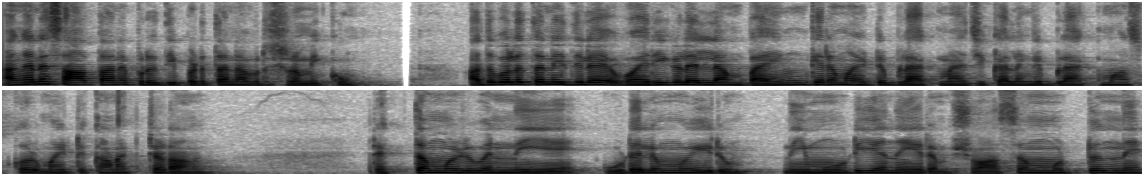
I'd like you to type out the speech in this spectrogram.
അങ്ങനെ സാത്താനെ പ്രീതിപ്പെടുത്താൻ അവർ ശ്രമിക്കും. അതുപോലെ തന്നെ ഇതിലെ വരികളെല്ലാം ഭയങ്കരമായിട്ട് ബ്ലാക്ക് മാജിക് അല്ലെങ്കിൽ ബ്ലാക്ക് മാസ്കുമായിട്ട് കണക്റ്റഡ് ആണ്. രക്തം മുഴുവൻ നീയെ ഉടലും ഉയരും നീ മൂടിയ നേരം ശ്വാസം മുട്ടുന്നേ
